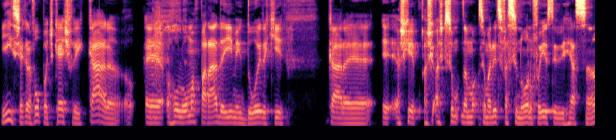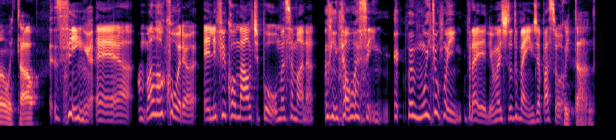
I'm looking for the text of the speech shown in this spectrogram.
E aí, você já gravou o podcast? Falei, cara, é, rolou uma parada aí meio doida que. Cara, é, é, acho que, acho, acho que seu, seu marido se fascinou, não foi isso? Teve reação e tal. Sim, é uma loucura. Ele ficou mal, tipo, uma semana. Então, assim, foi muito ruim para ele. Mas tudo bem, já passou. Coitado.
